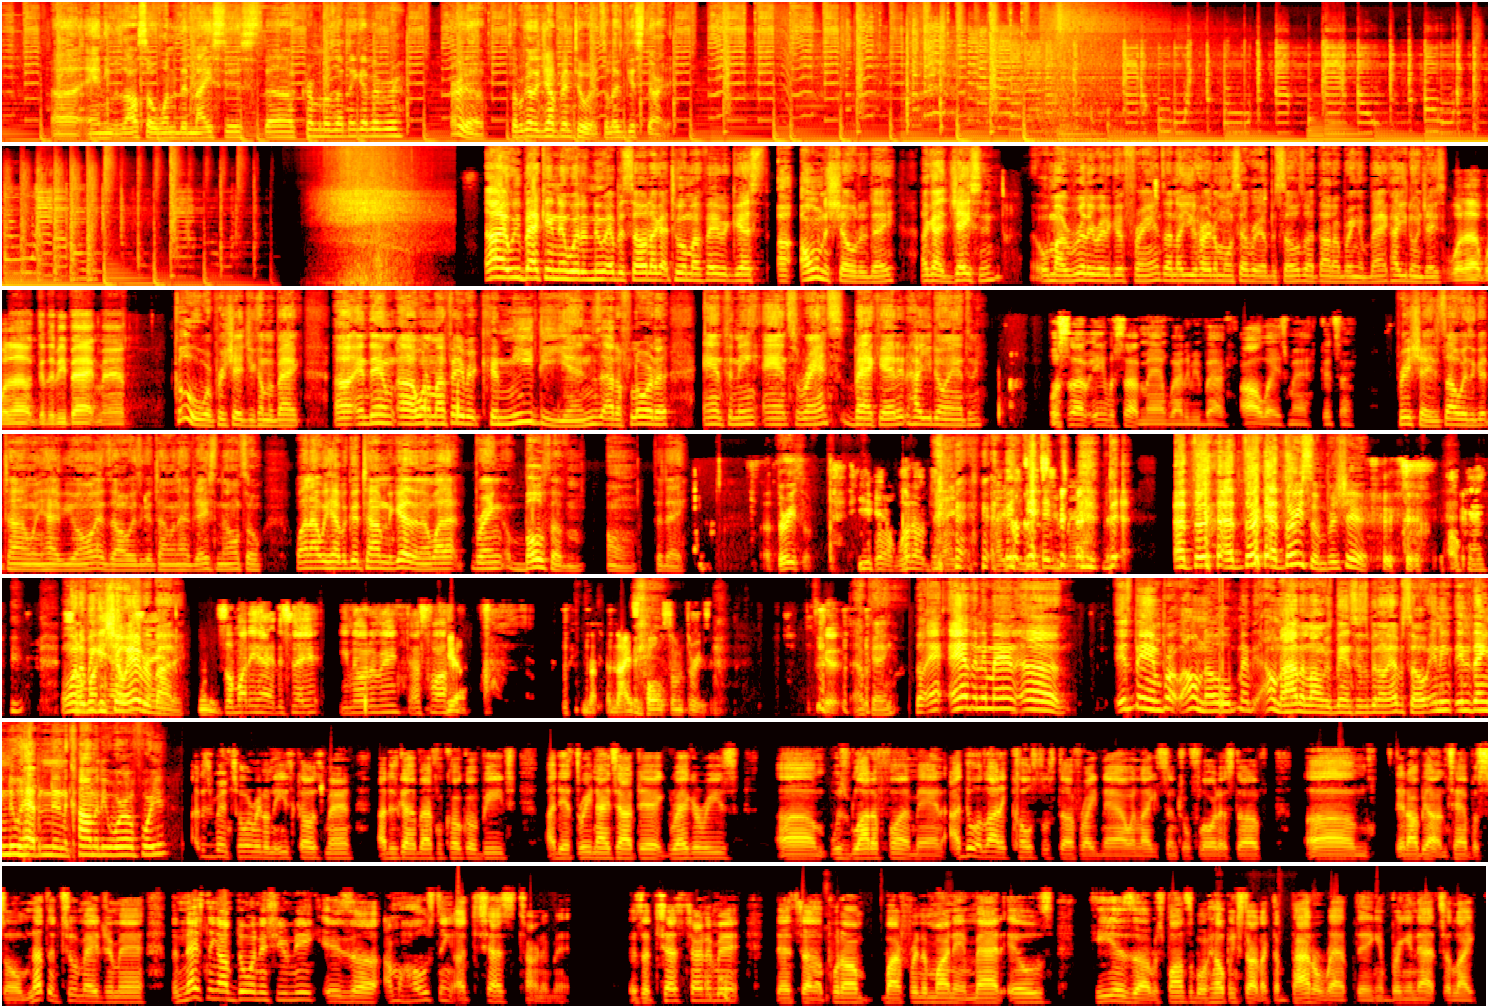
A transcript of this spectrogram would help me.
Uh, and he was also one of the nicest uh, criminals I think I've ever heard of. So we're gonna jump into it. So let's get started. All right, we back in there with a new episode. I got two of my favorite guests uh, on the show today. I got Jason, with my really, really good friends. I know you heard him on several episodes. So I thought I'd bring him back. How you doing, Jason? What up? What up? Good to be back, man. Cool. We appreciate you coming back. Uh, and then uh, one of my favorite comedians out of Florida, Anthony Ants Rants, back at it. How you doing, Anthony? What's up, E? What's up, man? Glad to be back. Always, man. Good time. Appreciate it. It's always a good time when you have you on. It's always a good time when I have Jason on. So why not we have a good time together? And why not bring both of them on today? A threesome. Yeah, what up, Jay? Nice to meet you, man. A, th- a, th- a threesome for sure. Okay. One that we can show had say everybody. Somebody had to say it. You know what I mean? That's fine. Yeah. a nice wholesome threesome. Good. Okay. So A- Anthony, man, uh, it's been pro- I don't know, maybe I don't know how long it's been since it's been on an episode. Any anything new happening in the comedy world for you? I just been touring on the East Coast, man. I just got back from Cocoa Beach. I did three nights out there at Gregory's. Um, was a lot of fun, man. I do a lot of coastal stuff right now and like Central Florida stuff. Um, then I'll be out in Tampa soon. Nothing too major, man. The next thing I'm doing that's unique is uh I'm hosting a chess tournament. It's a chess tournament that's uh put on by a friend of mine named Matt Ills. He is uh responsible helping start like the battle rap thing and bringing that to like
